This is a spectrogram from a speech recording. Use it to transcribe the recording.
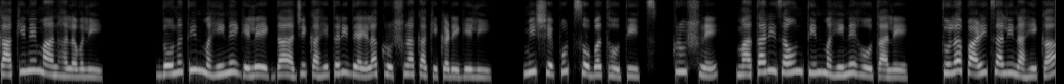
काकीने मान हलवली. दोन तीन महिने गेले एकदा आजी काहीतरी द्यायला कृष्णा काकीकडे गेली. मी शेपूट सोबत होतीच. कृष्णे म्हातारी जाऊन तीन महिने होत आले. तुला पाळीच आली नाही का?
